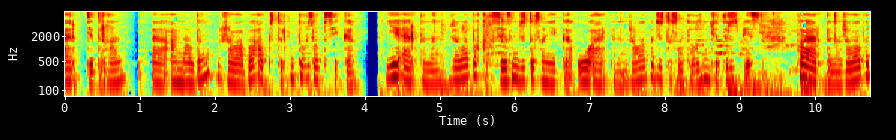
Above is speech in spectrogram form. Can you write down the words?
әріпте тұрған ә, амалдың жауабы 64962 е әрпінің жауабы 48192 о әрпінің жауабы 199705 п әрпінің жауабы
